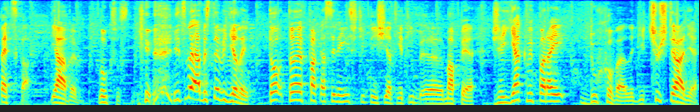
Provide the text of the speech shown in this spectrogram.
pecka. Já vím, luxusní. Nicméně, abyste viděli, to, to je fakt asi nejvtipnější na té uh, mapě, že jak vypadají duchové lidi, čuštáně.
